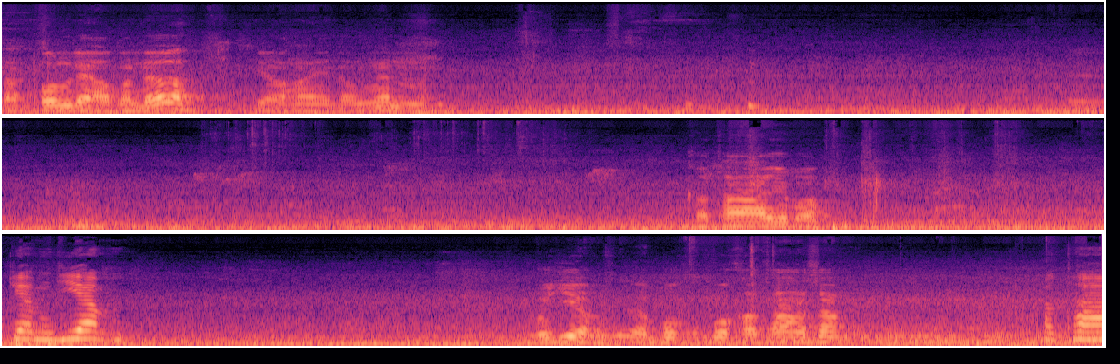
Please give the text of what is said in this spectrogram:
ตัดผมแล้วกันเด้อเดี๋ยวให้เราเงินมาเออเขาทาอยู่บ่ เยี่ยมเยี่ยมบ่เยี่ยมเออบ่บ่เขาทาซ้ำเขาทา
